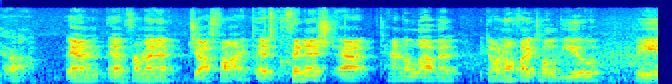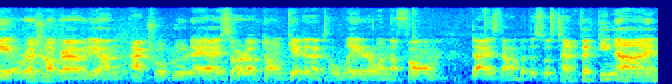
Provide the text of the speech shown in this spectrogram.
Yeah. And it fermented just fine. That's it cool. finished at 10, 11. I don't know if I told you the original gravity on actual brew day. I sort of don't get it until later when the foam dies down. But this was 1059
